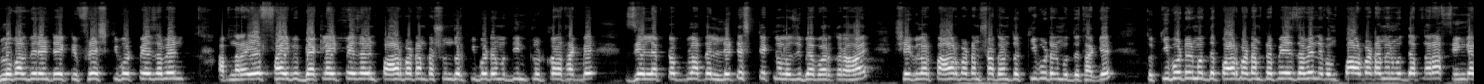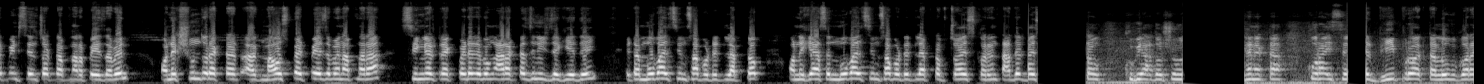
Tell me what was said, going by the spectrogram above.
গ্লোবাল ভেরিয়েন্টের একটি ফ্রেশ কিবোর্ড পেয়ে যাবেন। আপনারা এফ ফাইভ ব্যাকলাইট পেয়ে যাবেন পাওয়ার বাটনটা সুন্দর কিবোর্ডের মধ্যে ইনক্লুড করা থাকবে। যে ল্যাপটপগুলোতে লেটেস্ট টেকনোলজি ব্যবহার করা হয়, সেগুলোর পাওয়ার বাটন সাধারণত কিবোর্ডের মধ্যে থাকে। তো কিবোর্ডের মধ্যে পাওয়ার বাটনটা পেয়ে যাবেন এবং পাওয়ার বাটনের মধ্যে আপনারা ফিঙ্গারপ্রিন্ট সেন্সরটা আপনারা পেয়ে যাবেন। অনেক সুন্দর একটা মাউস প্যাড পেয়ে যাবেন আপনারা সিঙ্গেল ট্র্যাক প্যাডের এবং আর একটা জিনিস দেখিয়ে দেয় এটা মোবাইল সিম সাপোর্টেড ল্যাপটপ অনেকে আছেন mobile SIM supported laptop choice করেন, তাদের খুবই আদর্শ। এখানে একটা কোরাই ভি প্রো একটা লোগো করা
